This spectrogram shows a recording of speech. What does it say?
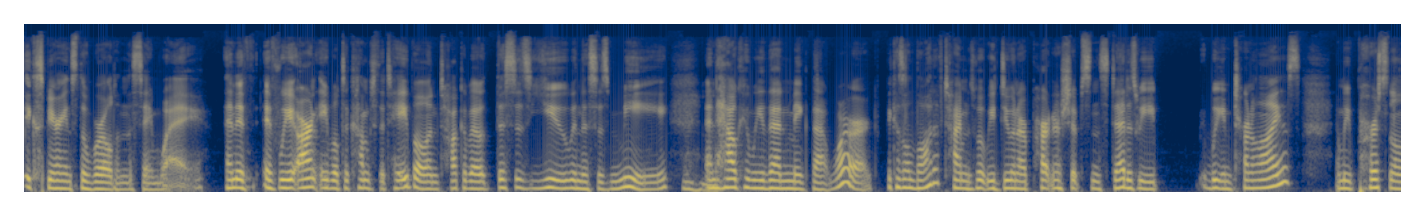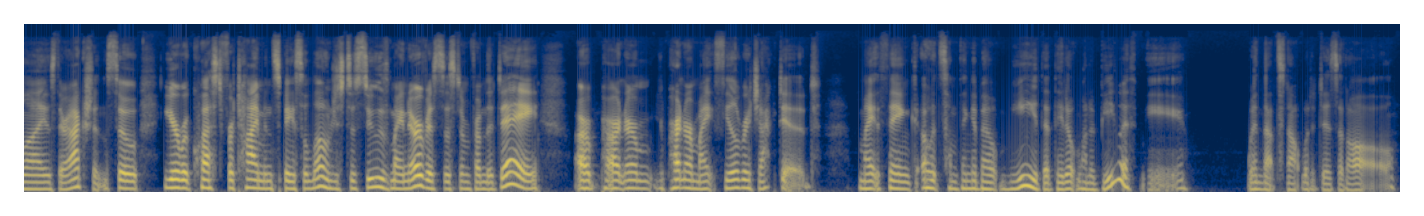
experience the world in the same way. And if if we aren't able to come to the table and talk about this is you and this is me Mhm. and how can we then make that work? Because a lot of times what we do in our partnerships instead is we we internalize and we personalize their actions. So your request for time and space alone just to soothe my nervous system from the day, our partner your partner might feel rejected. Might think, "Oh, it's something about me that they don't want to be with me." When that's not what it is at all.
